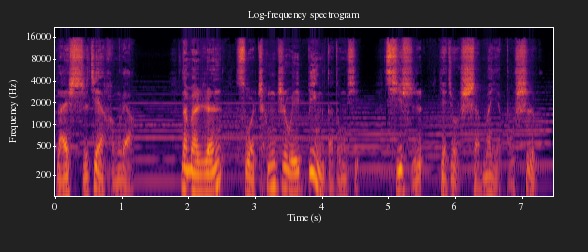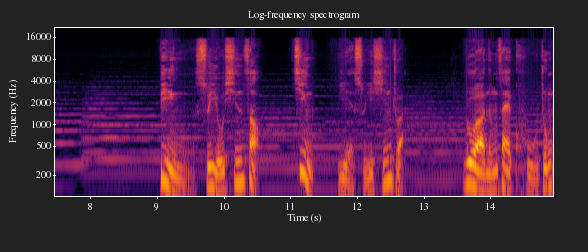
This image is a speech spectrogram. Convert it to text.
来实践衡量，那么人所称之为病的东西，其实也就什么也不是了。病虽由心造，境也随心转。若能在苦中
